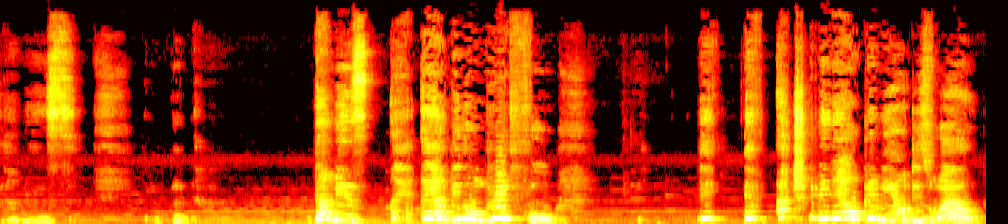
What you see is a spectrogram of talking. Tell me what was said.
that means that means i, I have been ungrateful they, they've actually been helping me all this while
